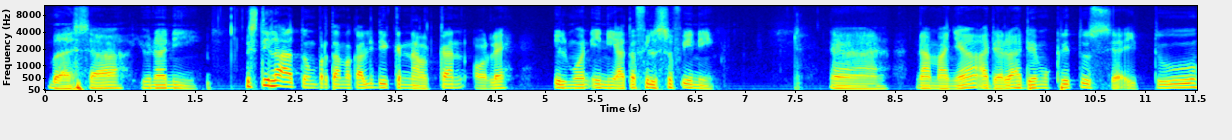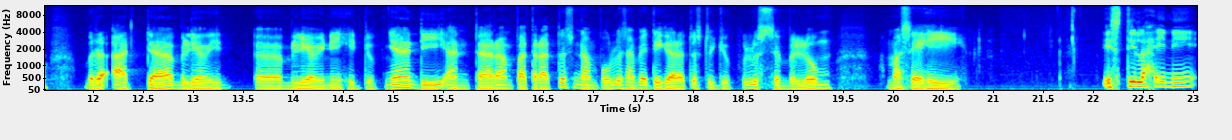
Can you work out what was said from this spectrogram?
bahasa Yunani. Istilah atom pertama kali dikenalkan oleh ilmuwan ini atau filsuf ini. Nah, namanya adalah Demokritus yaitu berada beliau uh, beliau ini hidupnya di antara 460 sampai 370 sebelum Masehi. Istilah ini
